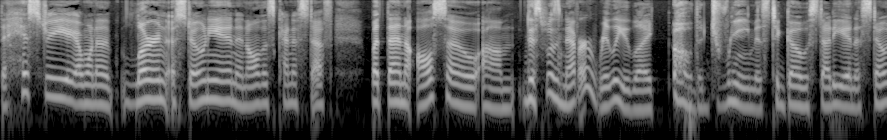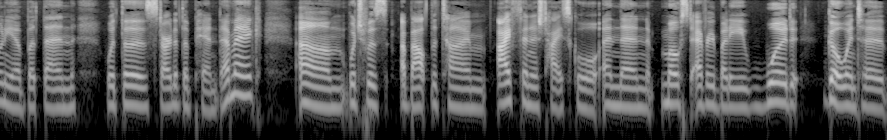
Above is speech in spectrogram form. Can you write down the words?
the history. I want to learn Estonian and all this kind of stuff. But then also, um, this was never really like, oh, the dream is to go study in Estonia. But then with the start of the pandemic, um, which was about the time I finished high school, and then most everybody would go into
